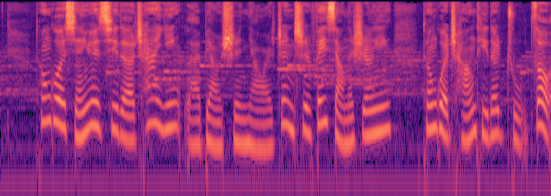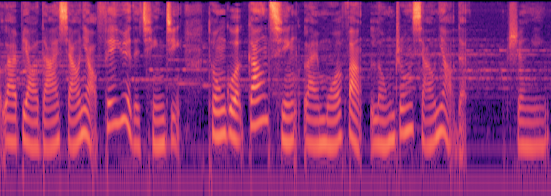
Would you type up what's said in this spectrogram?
通过弦乐器的颤音来表示鸟儿振翅飞翔的声音，通过长笛的主奏来表达小鸟飞跃的情景，通过钢琴来模仿笼中小鸟的声音。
